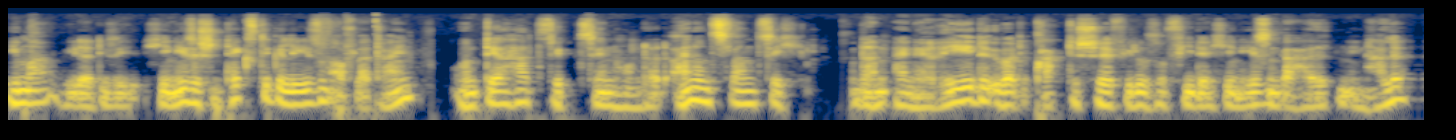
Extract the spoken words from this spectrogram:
immer wieder diese chinesischen Texte gelesen auf Latein. Und der hat 1721 dann eine Rede über die praktische Philosophie der Chinesen gehalten in Halle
